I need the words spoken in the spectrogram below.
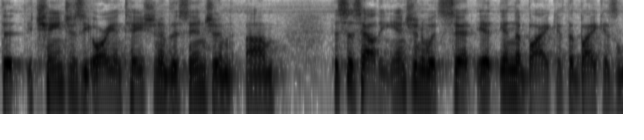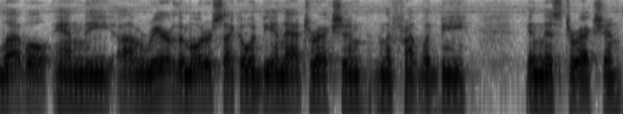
that it changes the orientation of this engine. Um, this is how the engine would sit in the bike if the bike is level and the um, rear of the motorcycle would be in that direction and the front would be in this direction.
